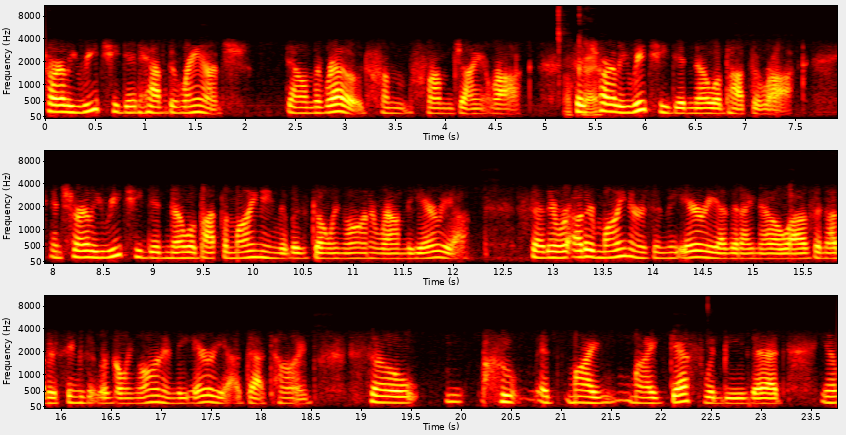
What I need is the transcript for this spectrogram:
charlie ricci did have the ranch down the road from from giant rock so charlie ricci did know about the rock and charlie ricci did know about the mining that was going on around the area so there were other miners in the area that I know of, and other things that were going on in the area at that time. So, who it, my my guess would be that you know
